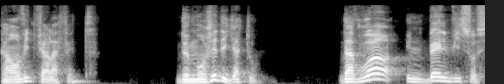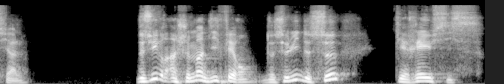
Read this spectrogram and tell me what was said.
tu as envie de faire la fête, de manger des gâteaux, d'avoir une belle vie sociale, de suivre un chemin différent de celui de ceux qui réussissent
